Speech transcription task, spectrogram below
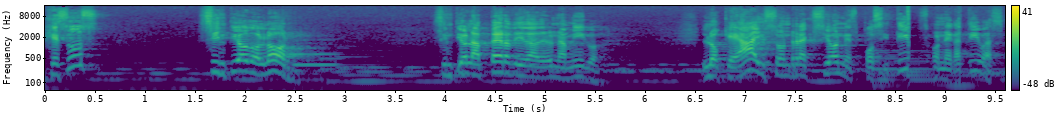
Jesús sintió dolor, sintió la pérdida de un amigo. Lo que hay son reacciones positivas o negativas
